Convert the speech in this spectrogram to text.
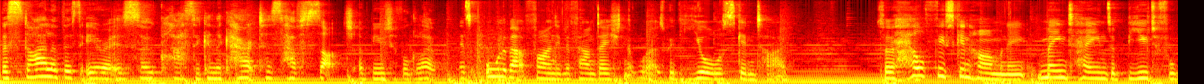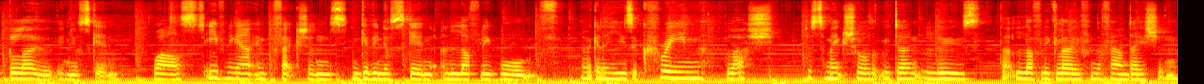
The style of this era is so classic and the characters have such a beautiful glow. It's all about finding the foundation that works with your skin type. So healthy skin harmony maintains a beautiful glow in your skin whilst evening out imperfections and giving your skin a lovely warmth. Now we're going to use a cream blush just to make sure that we don't lose that lovely glow from the foundation.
